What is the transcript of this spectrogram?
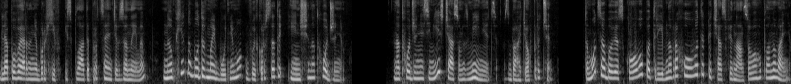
Для повернення боргів і сплати процентів за ними необхідно буде в майбутньому використати інші надходження. Надходження сім'ї з часом змінюються з багатьох причин, тому це обов'язково потрібно враховувати під час фінансового планування.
